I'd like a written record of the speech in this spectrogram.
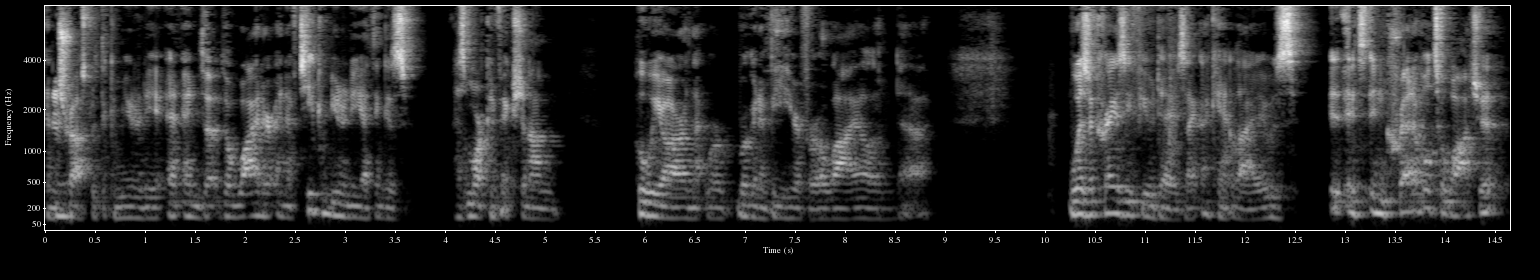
and mm-hmm. trust with the community and, and the, the wider nft community i think is has more conviction on who we are and that we're we're going to be here for a while and uh, was a crazy few days I, I can't lie it was it, it's incredible to watch it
